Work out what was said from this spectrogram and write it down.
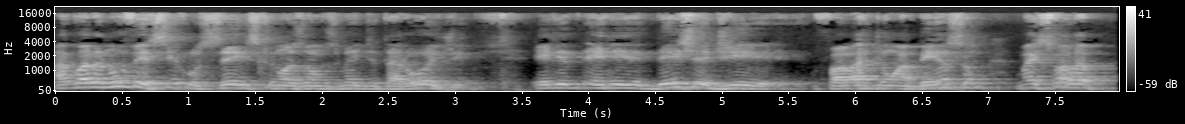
Agora, no versículo 6 que nós vamos meditar hoje, ele, ele deixa de falar de uma bênção, mas fala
